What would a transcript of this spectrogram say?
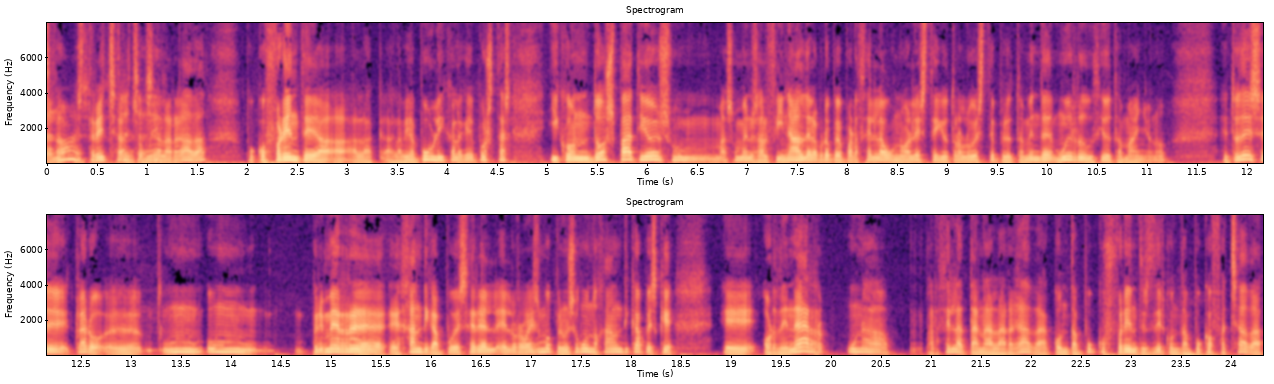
Posta, ¿no? estrecha, Estrecha, muy sí. alargada, poco frente a, a- a la, a la vía pública, a la calle Postas, y con dos patios un- más o menos al final de la propia parcela, uno al este y otro al oeste, pero también de muy reducido tamaño. ¿no? Entonces, eh, claro, eh, un, un primer eh, hándicap puede ser el, urbanismo, pero un segundo hándicap es que eh, ordenar una parcela tan alargada, con tan poco frente, es decir, con tan poca fachada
